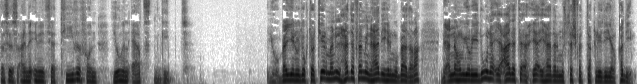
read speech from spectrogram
dass es eine Initiative von jungen Ärzten gibt. يبين دكتور تيرمان الهدف من هذه المبادرة بأنهم يريدون إعادة إحياء هذا المستشفى التقليدي القديم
